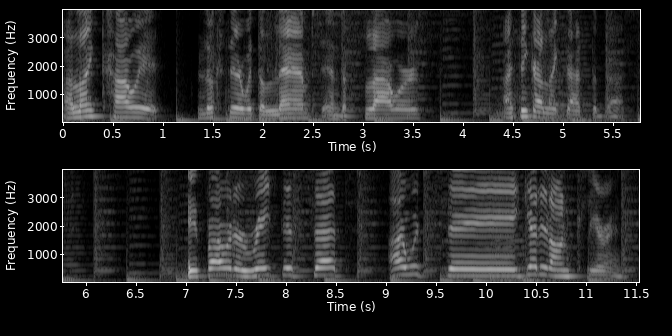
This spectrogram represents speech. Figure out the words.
I like how it looks there with the lamps and the flowers. I think I like that the best. If I were to rate this set, I would say get it on clearance.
